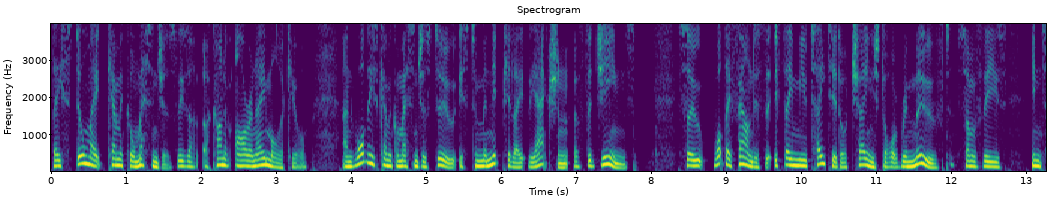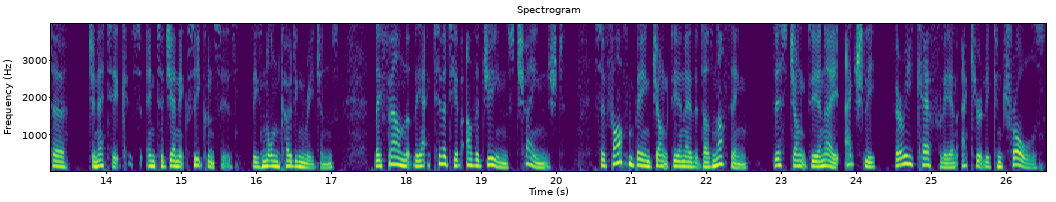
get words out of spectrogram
they still make chemical messengers. These are a kind of RNA molecule. And what these chemical messengers do is to manipulate the action of the genes. So what they found is that if they mutated or changed or removed some of these intergenetic intergenic sequences, these non-coding regions, they found that the activity of other genes changed. So far from being junk DNA that does nothing, this junk DNA actually very carefully and accurately controls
